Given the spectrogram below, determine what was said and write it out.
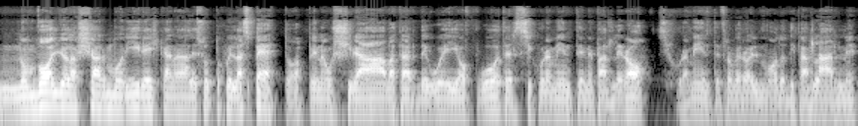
non voglio lasciar morire il canale sotto quell'aspetto. Appena uscirà Avatar The Way of Water sicuramente ne parlerò, sicuramente troverò il modo di parlarne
